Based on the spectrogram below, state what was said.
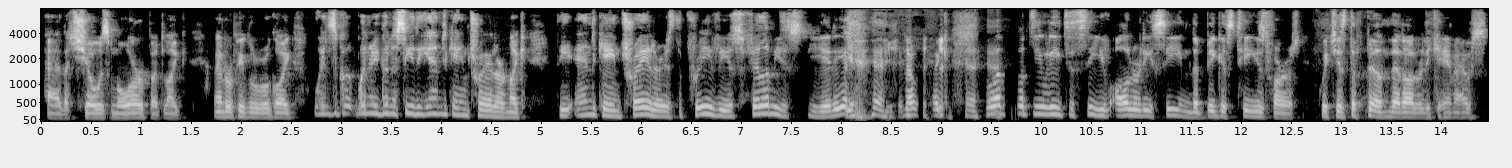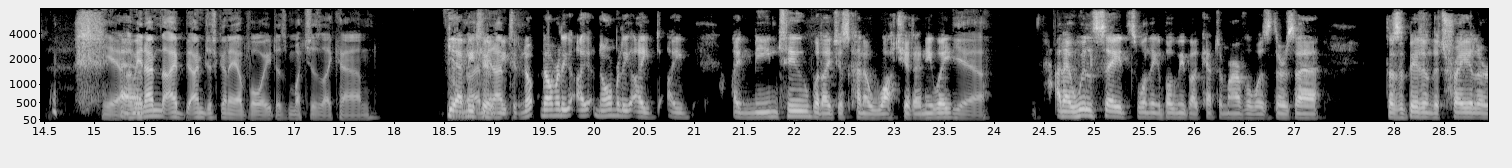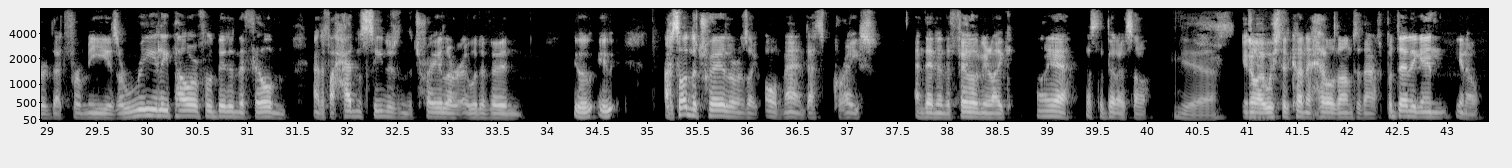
uh, that shows more, but like, I remember people were going, "When's go- when are you going to see the end game trailer?" I'm like, "The end game trailer is the previous film, you, you idiot." you know, like, what what do you need to see? You've already seen the biggest tease for it, which is the film that already came out. Yeah, I Uh, mean, I'm I, I'm just going to avoid as much as I can. yeah, me I too. mean, me I'm- too. No, normally, I normally I I I mean to, but I just kind of watch it anyway. Yeah, And I will say it's one thing that bugged me about Captain Marvel was there's a there's a bit in the trailer that for me is a really powerful bit in the film, and if I hadn't seen it in the trailer, it would have been. It, it, I saw in the trailer and I was like, "Oh man, that's great," and then in the film, you're like, "Oh yeah, that's the bit I saw." yeah. You know, I wish they'd kind of held on to that, but then again, you know,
